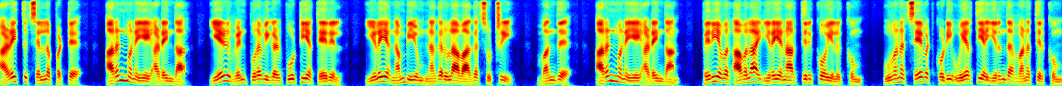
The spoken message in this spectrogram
அழைத்து செல்லப்பட்டு அரண்மனையை அடைந்தார். ஏழு வெண்புறவிகள் பூட்டிய தேரில் இளைய நம்பியும் நகருலாவாக சுற்றி வந்து அரண்மனையை அடைந்தான். பெரியவர் அவலாய் இறையனார் திருக்கோயிலுக்கும் உவன சேவற்கொடி உயர்த்திய இருந்த வனத்திற்கும்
